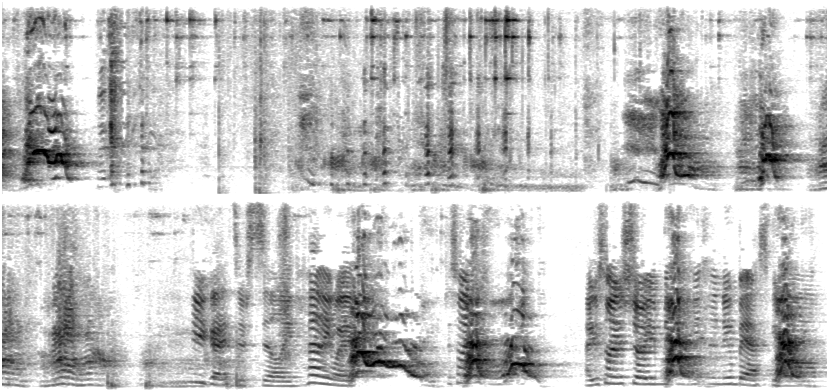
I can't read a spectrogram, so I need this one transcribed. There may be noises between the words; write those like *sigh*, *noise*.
you guys are silly. Anyway, just wanted to, I just wanted to show you me getting a new basketball.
